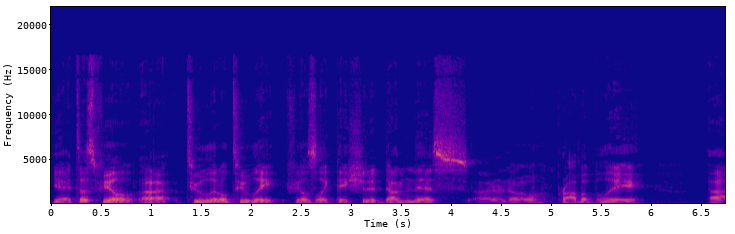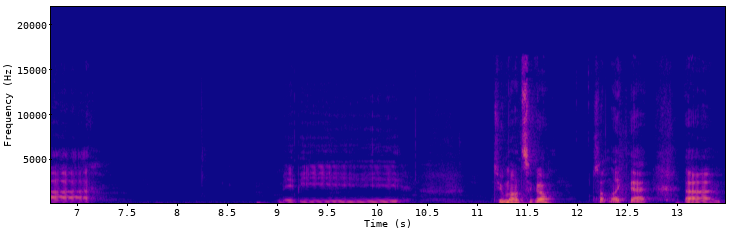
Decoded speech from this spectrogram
Yeah, it does feel uh, too little, too late. Feels like they should have done this. I don't know, probably, uh, maybe two months ago, something like that. Um,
